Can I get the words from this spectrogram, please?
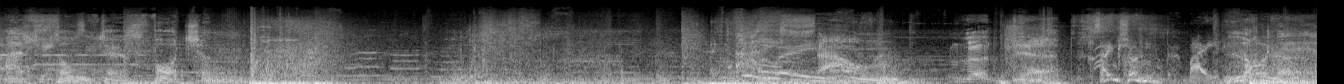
Axe soldier's fortune. Sound the depths. Sanctioned by Look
